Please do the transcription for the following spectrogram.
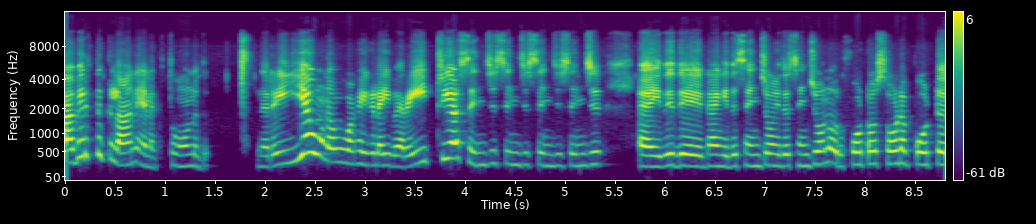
தவிர்த்துக்கலாம்னு எனக்கு தோணுது. நிறைய உணவு வகைகளை வெரைட்டியா செஞ்சு செஞ்சு செஞ்சு செஞ்சு இது இது நாங்க இது செஞ்சோம் இதை செஞ்சோம்னு ஒரு போட்டோஸோட போட்டு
